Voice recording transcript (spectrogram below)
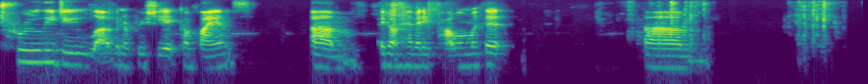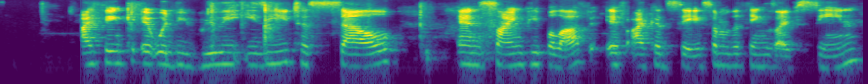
truly do love and appreciate compliance. Um, I don't have any problem with it. Um, I think it would be really easy to sell and sign people up if I could say some of the things I've seen,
